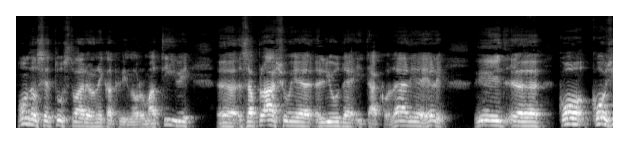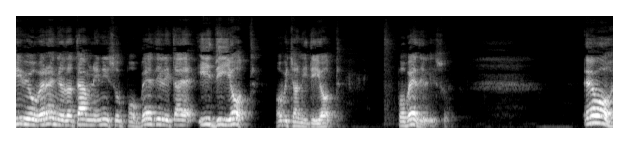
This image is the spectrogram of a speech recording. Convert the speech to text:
onda se tu stvaraju nekakvi normativi, e, zaplašuje ljude i tako dalje. I ko, ko živi u uverenju da tamni nisu pobedili, taj je idiot, običan idiot. Pobedili su. Evo,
